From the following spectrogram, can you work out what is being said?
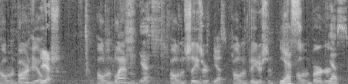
Alderman Barnhill. Yes. Alderman Blanton. Yes. Alderman Caesar. Yes. Alderman Petersen. Yes. Alderman Burger. Yes.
